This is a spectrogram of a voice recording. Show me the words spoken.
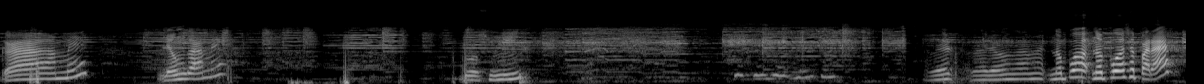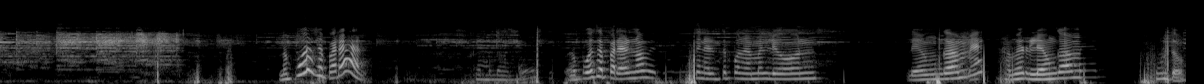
Gamer. León Gamer. 2000. A ver, León Gamer. ¿No puedo, ¿No puedo separar? No puedo separar. ¿Cómo lo puedo? No puedo separar, no. Voy a tener que ponerme León. León Gamer. A ver, León Gamer. Junto.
